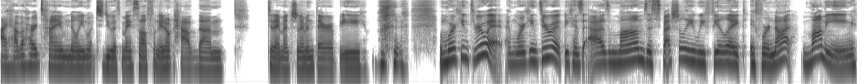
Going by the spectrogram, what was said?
I have a hard time knowing what to do with myself when I don't have them. Did I mention I'm in therapy? I'm working through it. I'm working through it because as moms, especially, we feel like if we're not mommying,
